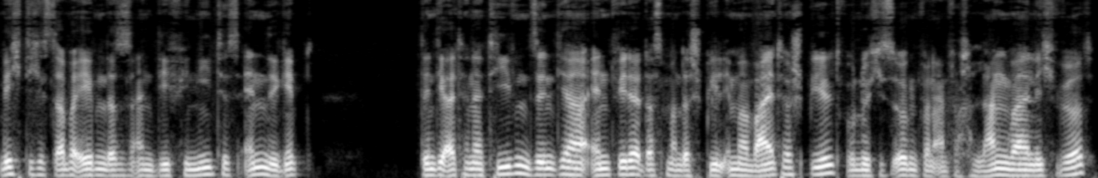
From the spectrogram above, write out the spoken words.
Wichtig ist aber eben, dass es ein definites Ende gibt, denn die Alternativen sind ja entweder, dass man das Spiel immer weiter spielt, wodurch es irgendwann einfach langweilig wird,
